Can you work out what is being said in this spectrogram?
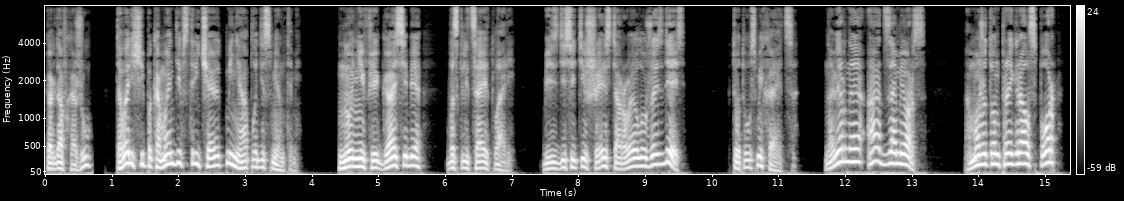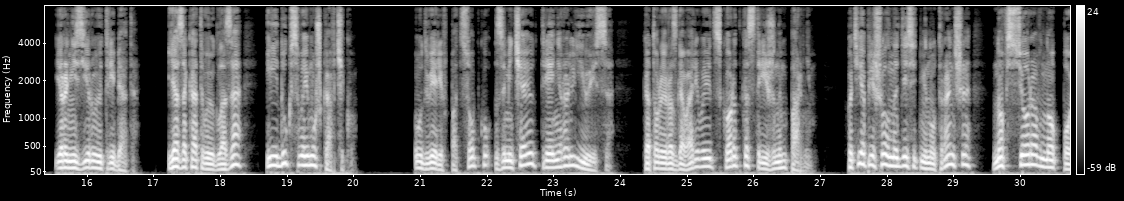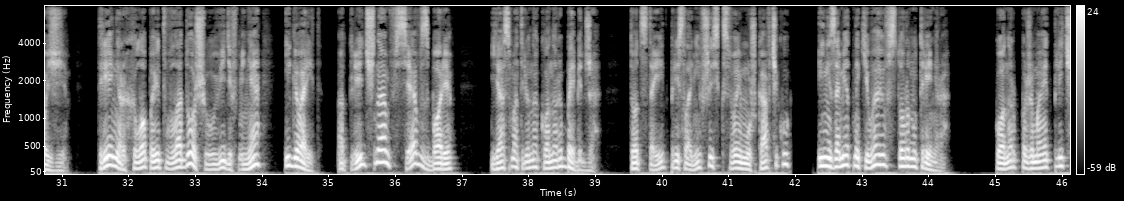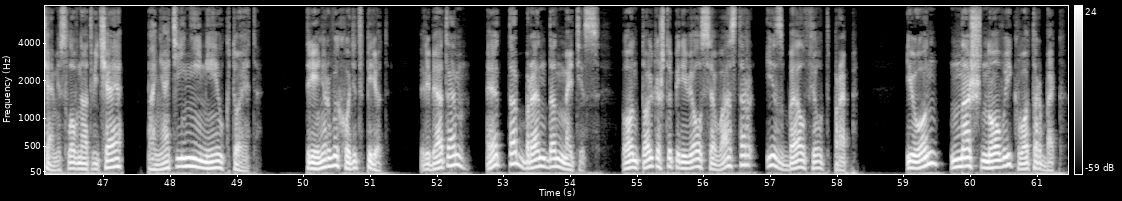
Когда вхожу, товарищи по команде встречают меня аплодисментами. «Ну нифига себе!» — восклицает Ларри. «Без десяти шесть, а Ройл уже здесь!» Кто-то усмехается. «Наверное, ад замерз. А может, он проиграл спор?» — иронизируют ребята. Я закатываю глаза и иду к своему шкафчику. У двери в подсобку замечаю тренера Льюиса — который разговаривает с коротко стриженным парнем. Хоть я пришел на 10 минут раньше, но все равно позже. Тренер хлопает в ладоши, увидев меня, и говорит «Отлично, все в сборе». Я смотрю на Конора Бэбиджа. Тот стоит, прислонившись к своему шкафчику, и незаметно киваю в сторону тренера. Конор пожимает плечами, словно отвечая «Понятия не имею, кто это». Тренер выходит вперед. «Ребята, это Брэндон Мэттис. Он только что перевелся в Астер из Белфилд Преп. И он наш новый квотербек.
